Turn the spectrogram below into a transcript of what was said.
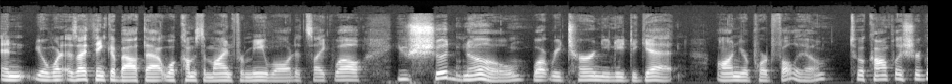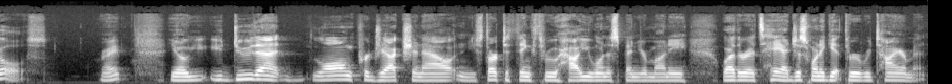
And you know, when, as I think about that, what comes to mind for me, Walt, it's like, well, you should know what return you need to get on your portfolio to accomplish your goals right? You know, you, you do that long projection out and you start to think through how you want to spend your money, whether it's, hey, I just want to get through retirement,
